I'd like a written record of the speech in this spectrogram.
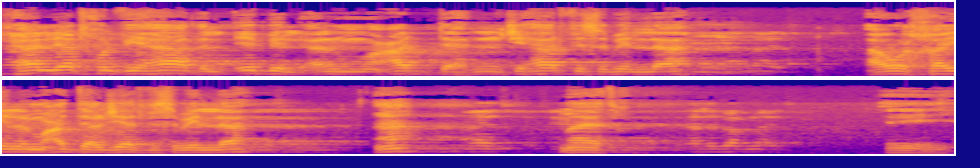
هل يدخل في هذا الإبل المعدة للجهاد في سبيل الله؟ أو الخيل المعدة للجهاد في سبيل الله؟ ها؟ ما يدخل. ما يدخل. هذا باب ما يدخل. إيه.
